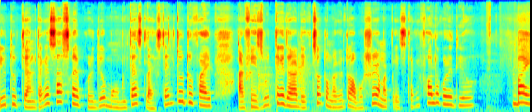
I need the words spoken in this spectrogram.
ইউটিউব চ্যানেলটাকে সাবস্ক্রাইব করে দিও Moumita's lifestyle two two five আর ফেসবুক থেকে যারা দেখছ, তোমরা কিন্তু অবশ্যই আমার পেজটাকে ফলো করে দিও। বাই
